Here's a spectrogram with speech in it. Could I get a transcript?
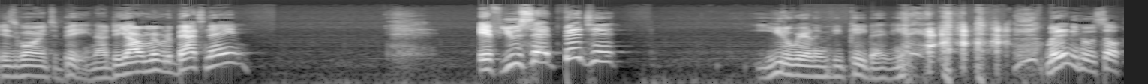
is going to be. Now, do y'all remember the bat's name? If you said fidget, you the real MVP, baby. but anywho, so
